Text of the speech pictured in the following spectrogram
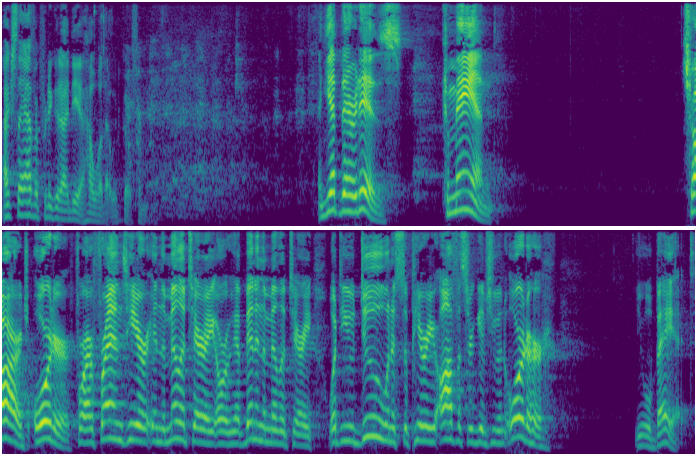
Actually, I have a pretty good idea how well that would go for me. and yet, there it is command charge, order for our friends here in the military or who have been in the military. What do you do when a superior officer gives you an order? You obey it.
